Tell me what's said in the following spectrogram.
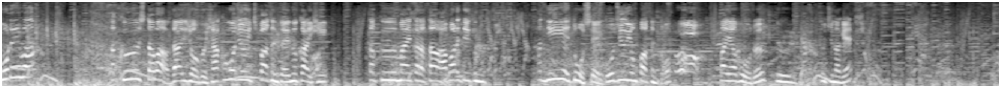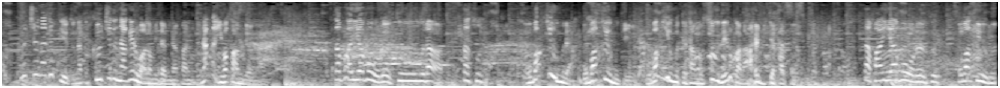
これは空下は大丈夫。151% N 回避。空前からさ、暴れていく。DA 通して54%。ファイアボール、空中投げ。空中投げっていうとなんか空中で投げる技みたいな感じでなんか違和感だよなスタファイアボールクーグラスタそオバキュームだよ。オバキュームっていうオバキュームって多分すぐ出るからあれ見て発スタファイアボールオバキューム。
